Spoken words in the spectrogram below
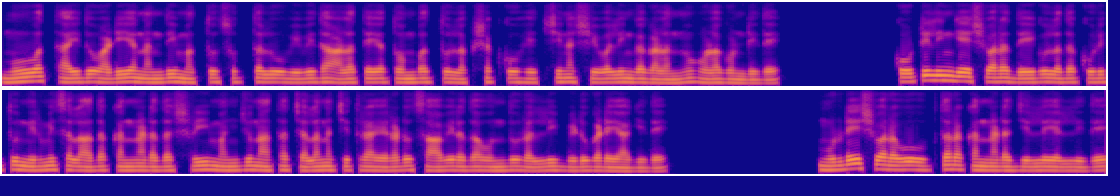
ಮೂವತ್ತೈದು ಅಡಿಯ ನಂದಿ ಮತ್ತು ಸುತ್ತಲೂ ವಿವಿಧ ಅಳತೆಯ ತೊಂಬತ್ತು ಲಕ್ಷಕ್ಕೂ ಹೆಚ್ಚಿನ ಶಿವಲಿಂಗಗಳನ್ನು ಒಳಗೊಂಡಿದೆ. ಕೋಟಿಲಿಂಗೇಶ್ವರ ದೇಗುಲದ ಕುರಿತು ನಿರ್ಮಿಸಲಾದ ಕನ್ನಡದ ಶ್ರೀ ಮಂಜುನಾಥ ಚಲನಚಿತ್ರ ಎರಡು ಸಾವಿರದ ಒಂದರಲ್ಲಿ ಬಿಡುಗಡೆಯಾಗಿದೆ. ಮುರುಡೇಶ್ವರವು ಉತ್ತರ ಕನ್ನಡ ಜಿಲ್ಲೆಯಲ್ಲಿದೆ.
